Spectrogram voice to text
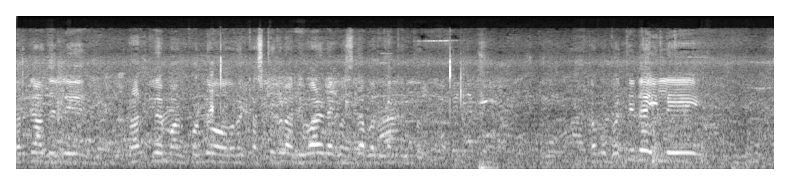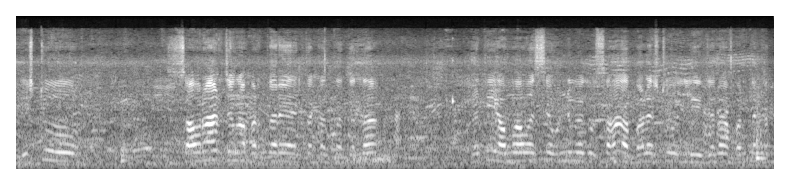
ದರ್ಗಾದಲ್ಲಿ ಪ್ರಾರ್ಥನೆ ಮಾಡಿಕೊಂಡು ಅವರ ಕಷ್ಟಗಳ ನಿವಾರಣೆಗೋಸ್ಕರ ಬರ್ತಕ್ಕಂಥದ್ದು. ನಮಗೆ ಗೊತ್ತಿದೆ, ಇಲ್ಲಿ ಎಷ್ಟು ಸಾವಿರಾರು ಜನ ಬರ್ತಾರೆ ಅಂತಕ್ಕಂಥದ್ದೆಲ್ಲ ಪ್ರತಿ ಅಮಾವಾಸ್ಯೆ ಹುಣ್ಣಿಮೆಗೂ ಸಹ ಭಾಳಷ್ಟು ಇಲ್ಲಿ ಜನ ಬರ್ತಕ್ಕಂಥ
